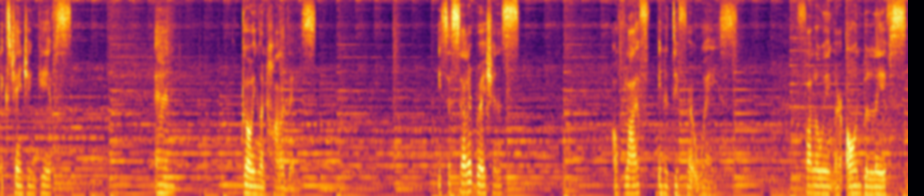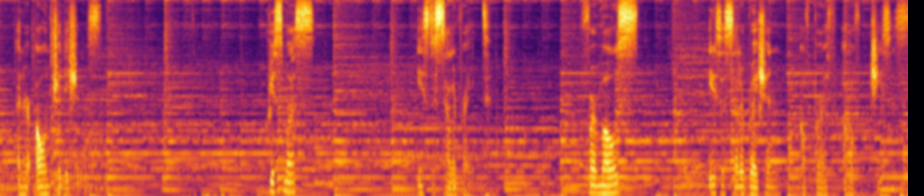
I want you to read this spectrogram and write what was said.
exchanging gifts, and going on holidays. It's a celebrations of life in a different ways, following our own beliefs and our own traditions. Christmas is to celebrate. For most, it is a celebration of birth of Jesus.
